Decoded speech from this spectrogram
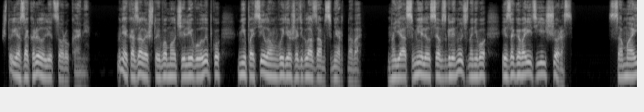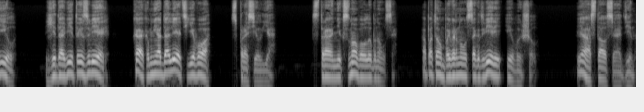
что я закрыл лицо руками. Мне казалось, что его молчаливую улыбку не по силам выдержать глазам смертного. Но я осмелился взглянуть на него и заговорить еще раз. «Самаил! Ядовитый зверь! Как мне одолеть его?» — спросил я. Странник снова улыбнулся, а потом повернулся к двери и вышел. Я остался один.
